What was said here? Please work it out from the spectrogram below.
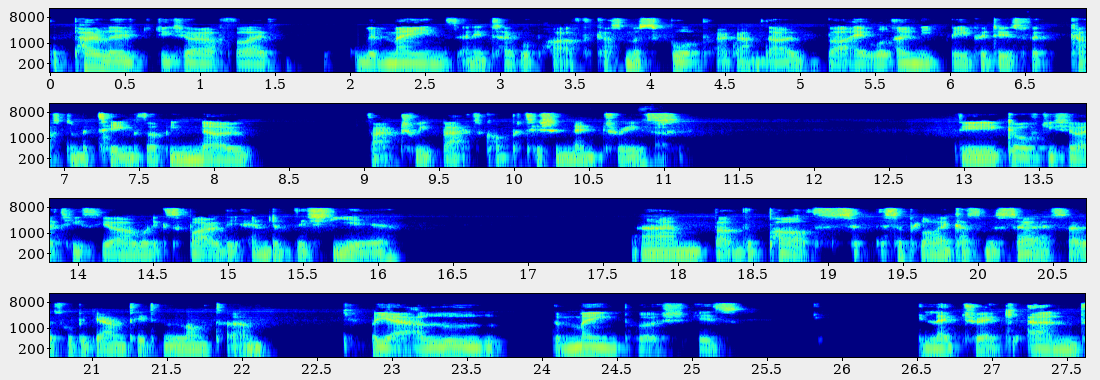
The Polo GTR 5 remains an integral part of the customer support program, though, but it will only be produced for customer teams. There'll be no factory backed competition entries. Okay. The Golf GTI TCR will expire at the end of this year, um, but the parts supply and customer service will be guaranteed in the long term. but yeah, l- the main push is electric, and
